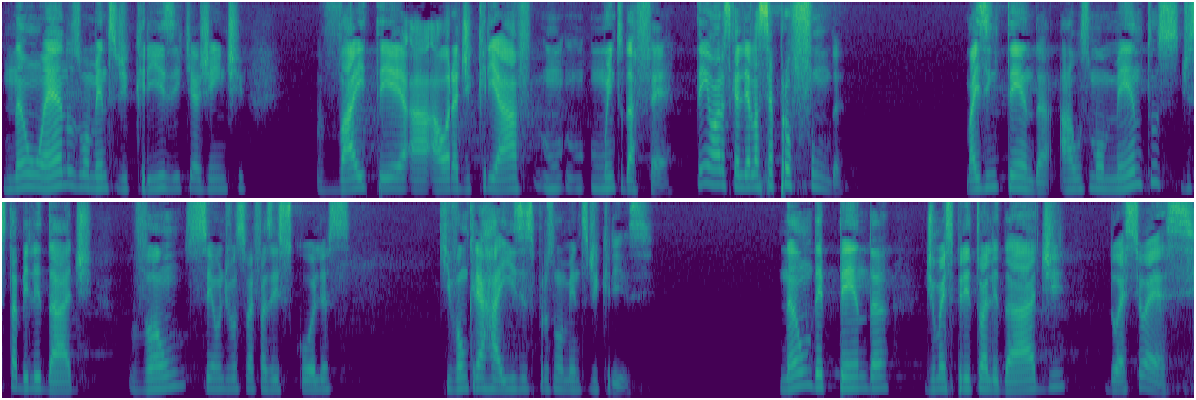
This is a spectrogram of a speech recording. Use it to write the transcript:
Não é nos momentos de crise que a gente vai ter a, a hora de criar muito da fé. Tem horas que ali ela se aprofunda. Mas entenda, os momentos de estabilidade vão ser onde você vai fazer escolhas que vão criar raízes para os momentos de crise. Não dependa de uma espiritualidade do SOS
